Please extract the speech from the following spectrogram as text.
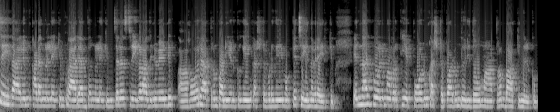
ചെയ്താലും കടങ്ങളിലേക്കും പ്രാരാബ്ദങ്ങളിലേക്കും ചില സ്ത്രീകൾ അതിനുവേണ്ടി അഹോരാത്രം പണിയെടുക്കുകയും കഷ്ടപ്പെടുകയും ഒക്കെ ചെയ്യുന്നവരായിരിക്കും. എന്നാൽ പോലും അവർക്ക് എപ്പോഴും കഷ്ടപ്പാടും ദുരിതവും മാത്രം ബാക്കി നിൽക്കും.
